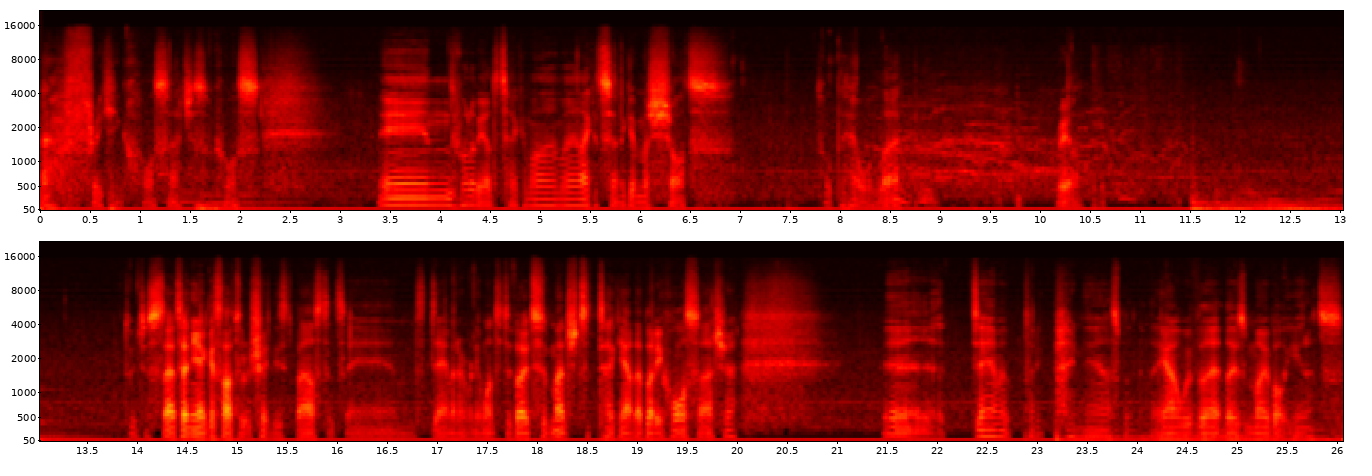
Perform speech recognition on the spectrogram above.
Ah, freaking horse archers, of course. And be able to take him on? Well, I could certainly give him a shot. So what the hell will that? Really? Do just that, and yeah, I guess I have to retreat these bastards, and damn it, I don't really want to devote much to taking out that bloody horse archer. Uh, damn it, bloody pain in the ass, but they are with uh, those mobile units.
